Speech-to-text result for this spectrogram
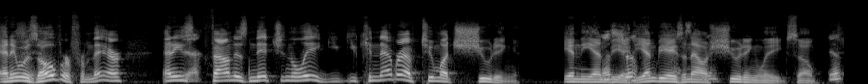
and it was over from there. And he's Yeah. found his niche in the league. You, you can never have too much shooting in the NBA. The NBA is now a shooting league, so Yep.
